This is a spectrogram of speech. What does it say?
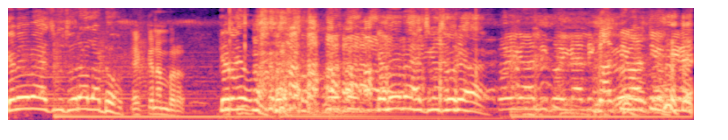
ਕਿਵੇਂ ਮਹਿਸੂਸ ਹੋ ਰਿਹਾ ਲਾਡੋ? ਇੱਕ ਨੰਬਰ। ਕਿਵੇਂ ਕਿਵੇਂ ਮਹਿਸੂਸ ਹੋ ਰਿਹਾ? ਕੋਈ ਗੱਲ ਨਹੀਂ ਕੋਈ ਗੱਲ ਨਹੀਂ ਗਲਤੀ ਵਾਲਤੀ ਹੁੰਦੀ ਰਹੀ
